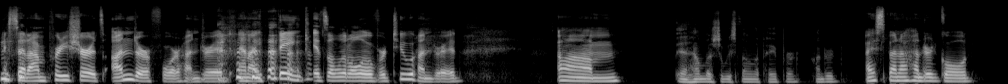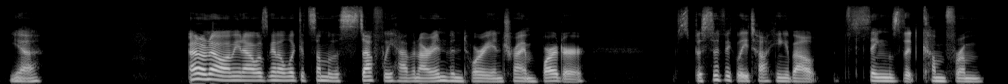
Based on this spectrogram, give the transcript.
I said I'm pretty sure it's under 400 and I think it's a little over 200. Um, and how much did we spend on the paper? 100? I spent 100 gold. Yeah. I don't know. I mean, I was going to look at some of the stuff we have in our inventory and try and barter. Specifically talking about things that come from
